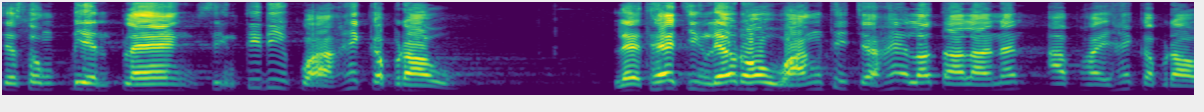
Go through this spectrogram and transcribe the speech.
จะทรงเปลี่ยนแปลงสิ่งที่ดีกว่าให้กับเรา และแท้จริงแล้วเราหวังที่จะให้ละตาลานั้นอภัยให้กับเรา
